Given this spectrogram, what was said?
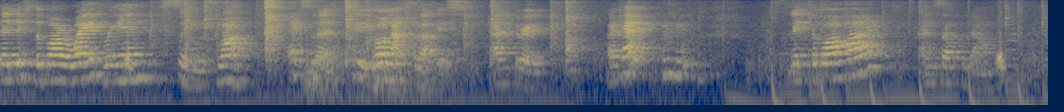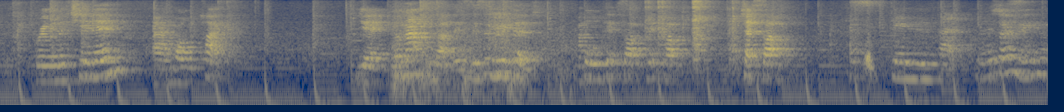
then lift the bar away, bring in, swings. One. Excellent. Two. You're natural at this. And three. Okay? Lift the bar high and circle down. Bring the chin in and hold pike. Yeah, you're natural at this. This is really good. Pull hips up, hips up, chest up. Spin backwards. Show me.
